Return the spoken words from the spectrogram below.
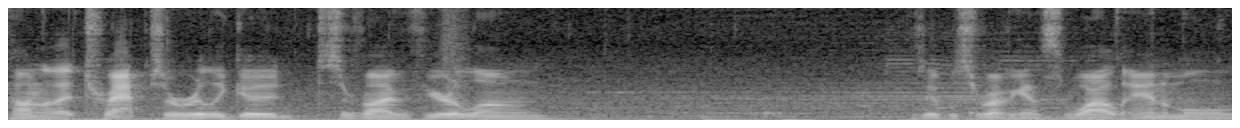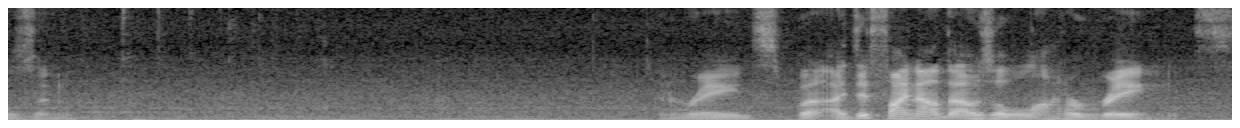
Found out that traps are really good to survive if you're alone I was able to survive against wild animals and and raids. But I did find out that was a lot of raids.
